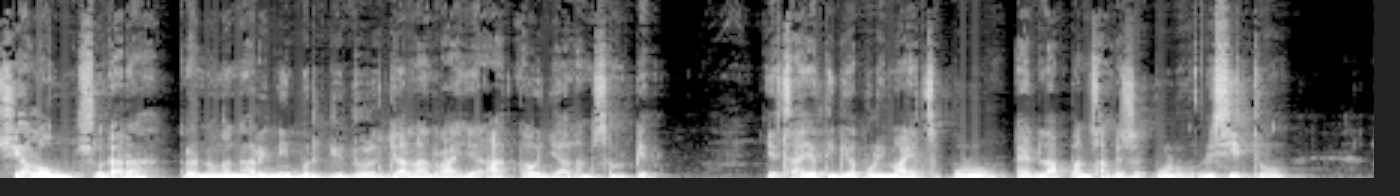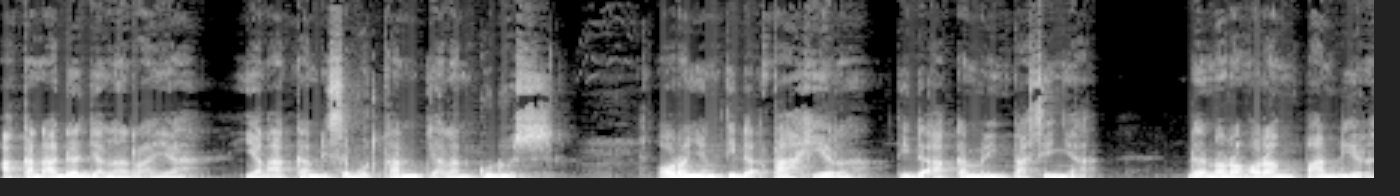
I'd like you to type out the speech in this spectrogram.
Shalom saudara, renungan hari ini berjudul Jalan Raya atau Jalan Sempit. Yesaya 35 ayat 10, ayat 8 sampai 10. Di situ akan ada jalan raya yang akan disebutkan jalan kudus. Orang yang tidak tahir tidak akan melintasinya. Dan orang-orang pandir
